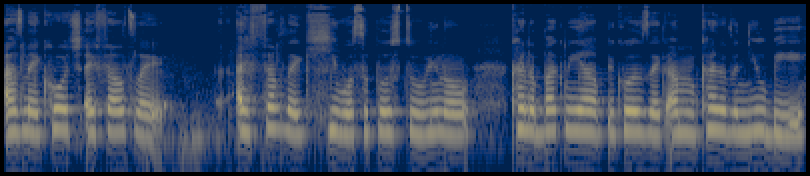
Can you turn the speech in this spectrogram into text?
as my coach, I felt like I felt like he was supposed to, you know, kind of back me up because like I'm kind of the newbie.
